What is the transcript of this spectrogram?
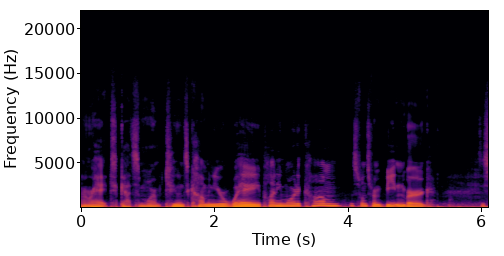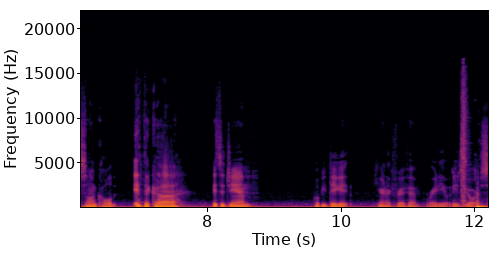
All right, got some more tunes coming your way. Plenty more to come. This one's from Beatenberg. It's a song called Ithaca. It's a jam. Hope you dig it. Here on X-Ray FM, radio is yours.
